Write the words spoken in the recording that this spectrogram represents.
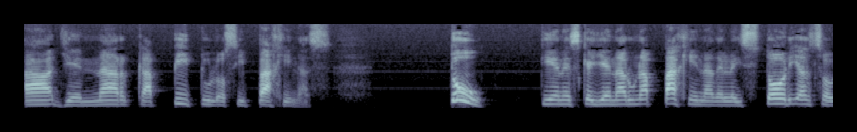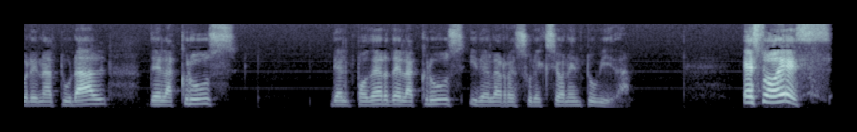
a llenar capítulos y páginas. Tú tienes que llenar una página de la historia sobrenatural de la cruz, del poder de la cruz y de la resurrección en tu vida. Esto es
